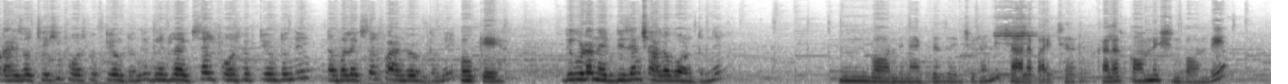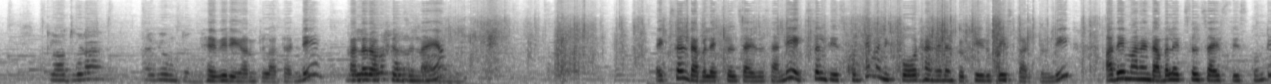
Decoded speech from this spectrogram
ప్రైస్ వచ్చేసి ఫోర్ ఫిఫ్టీ ఉంటుంది. దీంట్లో ఎక్సెల్ ఫోర్ ఫిఫ్టీ ఉంటుంది డబల్ ఎక్సెల్ ఫైవ్ హండ్రెడ్ ఉంటుంది. ఓకే. ఇది కూడా నెక్ డిజైన్ చాలా బాగుంటుంది. బాగుంది నాకు డిజైన్ చూడండి చాలా బాగా ఇచ్చారు. కలర్ కాంబినేషన్ బాగుంది. క్లాత్ కూడా హెవీ ఉంటుంది. హెవీ రియాన్ క్లాత్ అండి. కలర్ ఆప్షన్స్ ఉన్నాయా? ఎక్సెల్ డబల్ ఎక్సెల్ సైజెస్ అండి. ఎక్సెల్ తీసుకుంటే మనకి four hundred and fifty rupees పడుతుంది. అదే మనం డబల్ ఎక్సెల్ సైజ్ తీసుకుంటే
